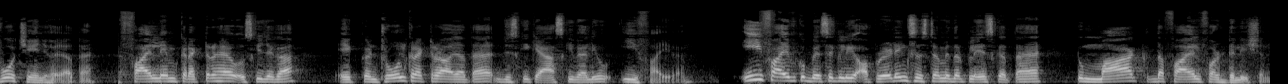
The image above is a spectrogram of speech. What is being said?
وہ چینج ہو جاتا ہے۔ فائل نیم کریکٹر ہے، اس کی جگہ ایک کنٹرول کریکٹر آ جاتا ہے، جس کی کیس کی ویلو ای فائیو ہے۔ e ای فائیو کو بیسکلی آپریٹنگ سسٹم ادھر پلیس کرتا ہے to mark the file for deletion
